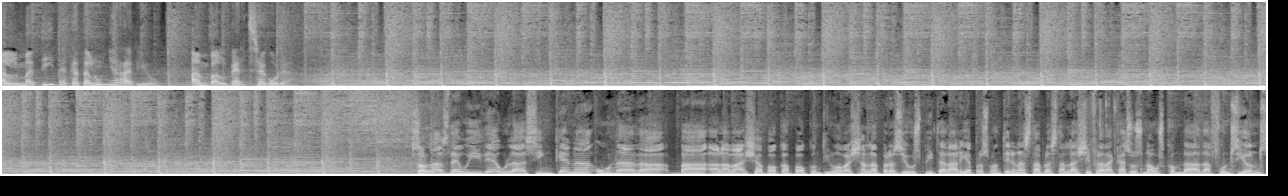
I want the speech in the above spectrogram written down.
El matí de Catalunya Ràdio, amb Albert Segura. Són les 10 i 10, la cinquena onada va a la baixa, a poc a poc continua baixant la pressió hospitalària, però es mantenen estables tant la xifra de casos nous com de, de funcions.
